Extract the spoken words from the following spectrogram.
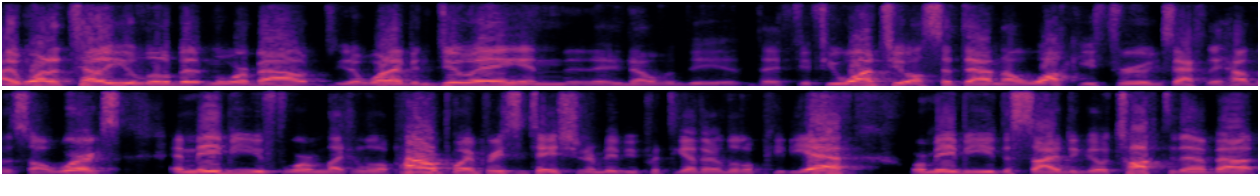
I want to tell you a little bit more about you know what I've been doing, and you know, the, if you want to, I'll sit down and I'll walk you through exactly how this all works. And maybe you form like a little PowerPoint presentation, or maybe put together a little PDF, or maybe you decide to go talk to them about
